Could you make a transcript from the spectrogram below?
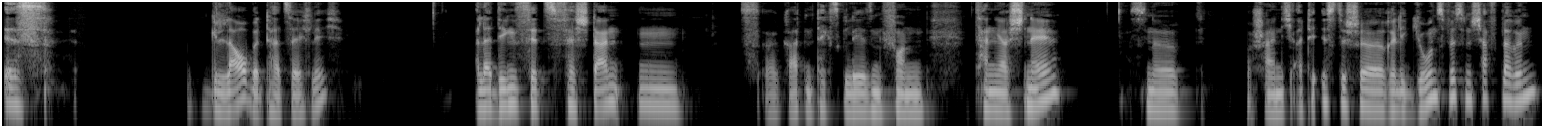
ist Glaube tatsächlich. Allerdings jetzt verstanden äh, gerade einen Text gelesen von Tanja Schnell. Das ist eine wahrscheinlich atheistische Religionswissenschaftlerin,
